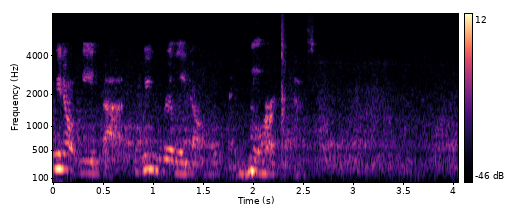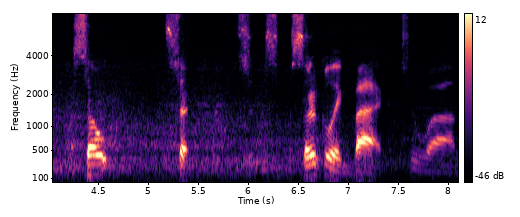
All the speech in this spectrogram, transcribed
We don't need that. We really don't need any more of that. So, c- circling back to um,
